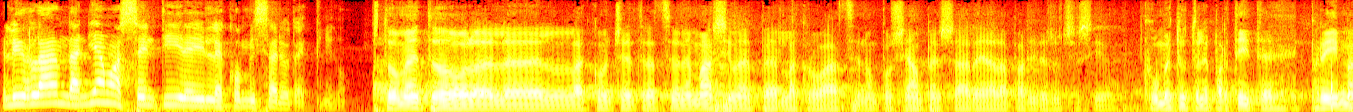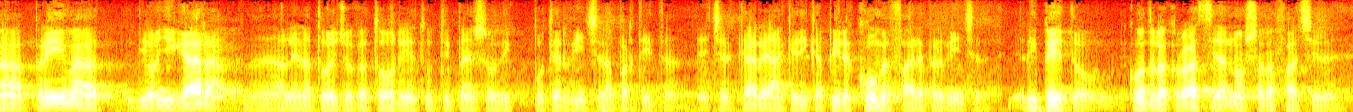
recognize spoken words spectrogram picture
l'Irlanda andiamo a sentire il commissario tecnico. In questo momento la, la, la, concentrazione massima è per la Croazia, non possiamo pensare alla partita successiva. Come tutte le partite, prima, prima di ogni gara eh, allenatori, giocatori e tutti pensano di poter vincere la partita e cercare anche di capire come fare per vincere. Ripeto, contro la Croazia non sarà facile,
